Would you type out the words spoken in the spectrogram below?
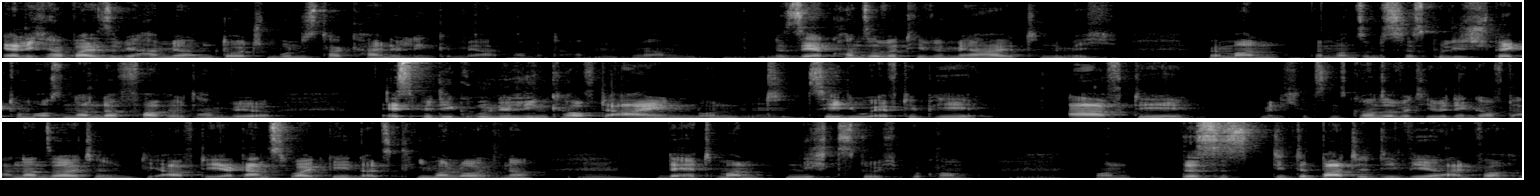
Ehrlicherweise, wir haben ja im Deutschen Bundestag keine linke Mehrheit momentan. Mhm. Wir haben eine sehr konservative Mehrheit, nämlich wenn man, wenn man so ein bisschen das politische Spektrum auseinanderfachelt, haben wir SPD, Grüne, Linke auf der einen und mhm. CDU, FDP, AfD, wenn ich jetzt ins Konservative denke, auf der anderen Seite, die AfD ja ganz weitgehend als Klimaleugner, mhm. da hätte man nichts durchbekommen. Mhm. Und das ist die Debatte, die wir einfach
